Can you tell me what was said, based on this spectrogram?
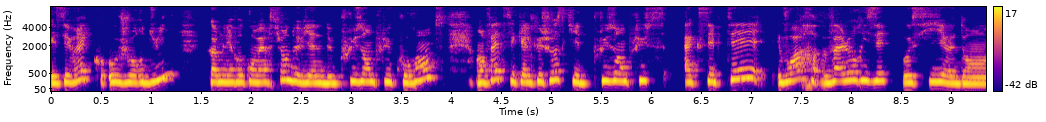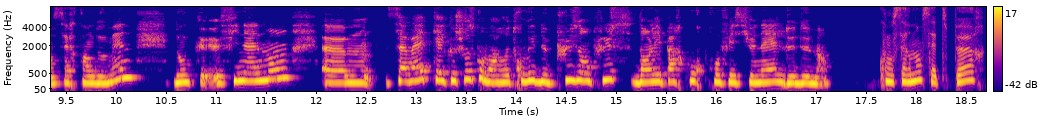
Et c'est vrai qu'aujourd'hui, comme les reconversions deviennent de plus en plus courantes, en fait, c'est quelque chose qui est de plus en plus accepté, voire valorisé aussi dans certains domaines. Donc donc euh, finalement, euh, ça va être quelque chose qu'on va retrouver de plus en plus dans les parcours professionnels de demain. Concernant cette peur,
